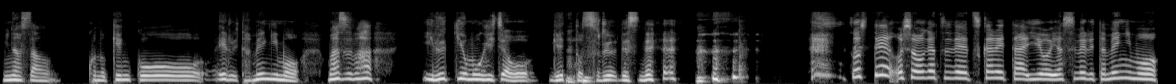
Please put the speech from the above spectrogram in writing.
皆さん、この健康を得るためにも、まずは、いぶきよもぎ茶をゲットするですね。そして、お正月で疲れた胃を休めるためにも、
